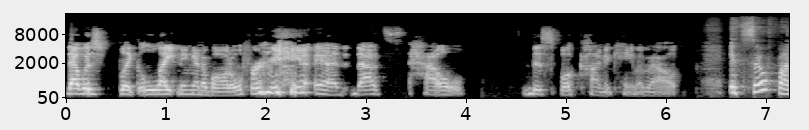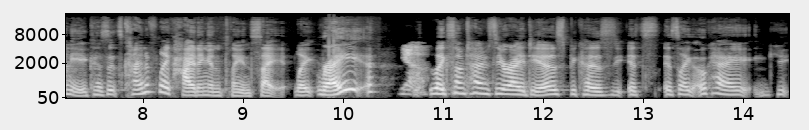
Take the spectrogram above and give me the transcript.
that was like lightning in a bottle for me. And that's how this book kind of came about. It's so funny because it's kind of like hiding in plain sight, like, right? Yeah. Like sometimes your ideas, because it's it's like okay, you,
